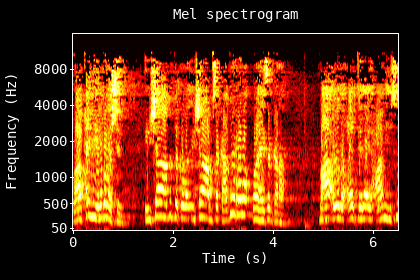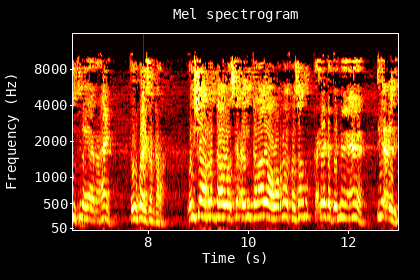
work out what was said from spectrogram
waa maxay yihiin labada shay inshaa midda koobaad inshaa amsaka hadduu rabo waa haysan karaa. Maxaa iyadoo ceebteeda ay caanihii suu filaya aan ahayn ayuu ka haysan karaa. Waishaa raddaha waa iska celin karaayo warneedka saaiyagadee meahee iyo celi.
